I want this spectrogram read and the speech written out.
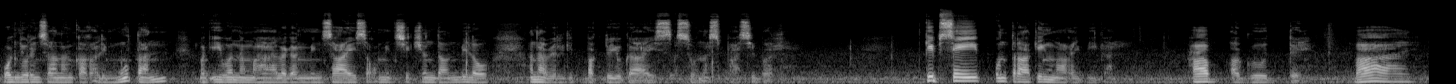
huwag nyo rin sanang kakalimutan mag-iwan ng mahalagang mensahe sa comment section down below and I will get back to you guys as soon as possible. Keep safe on tracking mga kaibigan. Have a good day. Bye!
